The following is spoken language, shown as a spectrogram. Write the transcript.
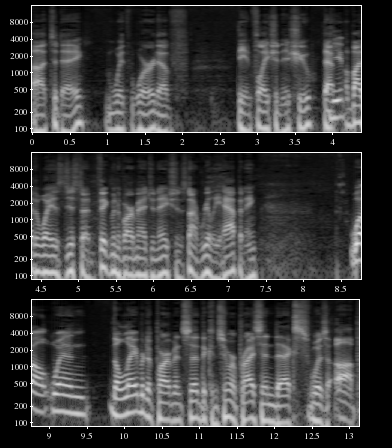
uh, today with word of the inflation issue. That, Yep. by the way, is just a figment of our imagination. It's not really happening. Well, when the Labor Department said the consumer price index was up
